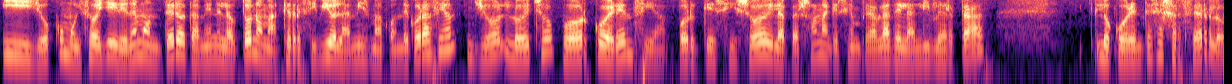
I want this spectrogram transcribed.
Y yo, como hizo oye, Irene Montero también en la Autónoma, que recibió la misma condecoración, yo lo he hecho por coherencia, porque si soy la persona que siempre habla de la libertad, lo coherente es ejercerlo.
